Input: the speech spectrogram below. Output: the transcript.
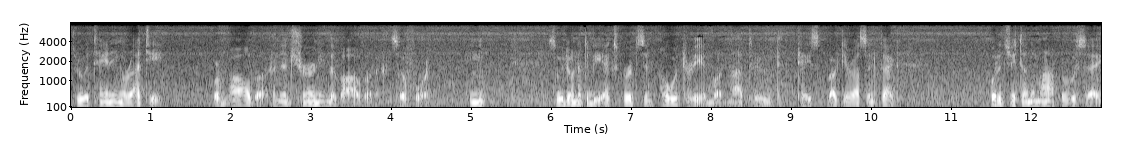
through attaining rati or bhava and then churning the bhava and so forth. Hmm? So we don't have to be experts in poetry and whatnot to, to taste bhakti rasa. In fact, what did Chaitanya Mahaprabhu say?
